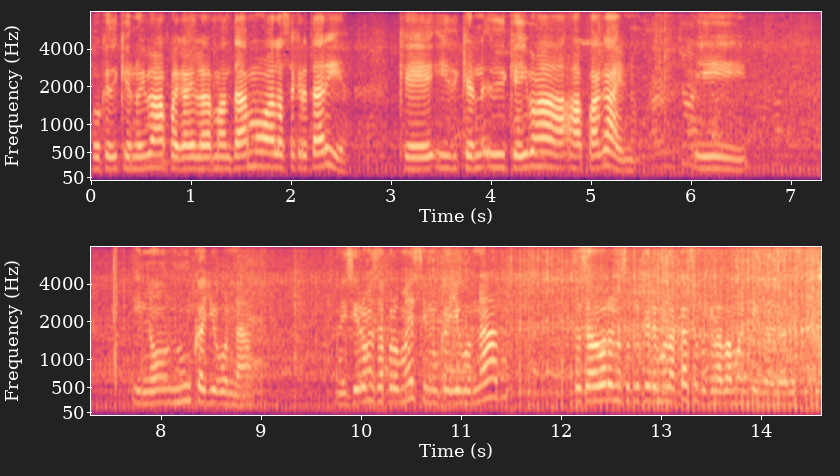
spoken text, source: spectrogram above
porque que no iban a pagar, y la mandamos a la secretaría, que, y di que, y que iban a, a pagarnos. Y, y no, nunca llegó nada. Nos hicieron esa promesa y nunca llegó nada. Entonces ahora nosotros queremos la casa porque la vamos a alquilar, la necesitamos.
